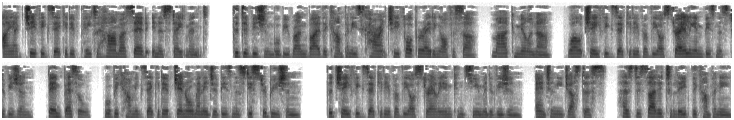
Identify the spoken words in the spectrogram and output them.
IAG Chief Executive Peter Harmer said in a statement. The division will be run by the company's current Chief Operating Officer, Mark Milliner, while Chief Executive of the Australian Business Division, Ben Bessell, will become Executive General Manager Business Distribution. The Chief Executive of the Australian Consumer Division, Anthony Justice, has decided to leave the company.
